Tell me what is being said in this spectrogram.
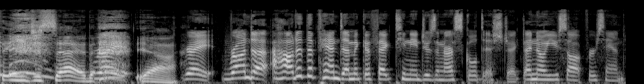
thing you just said. Right. Yeah. Right. Rhonda, how did the pandemic affect teenagers in our school district? I know you saw it firsthand.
